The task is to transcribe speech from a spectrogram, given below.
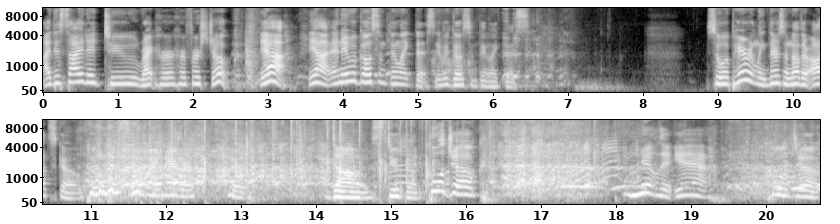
I decided to write her her first joke. Yeah, yeah, and it would go something like this. It would go something like this. So apparently, there's another Otsko who lives in my neighborhood. Dumb, stupid. Cool joke. Nailed it, yeah. Cool joke.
